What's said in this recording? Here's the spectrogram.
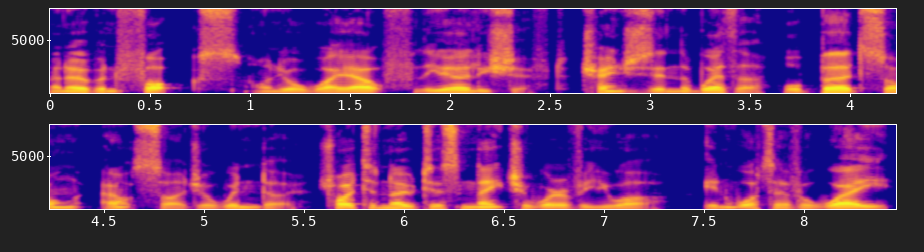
an urban fox on your way out for the early shift, changes in the weather, or birdsong outside your window. Try to notice nature wherever you are, in whatever way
